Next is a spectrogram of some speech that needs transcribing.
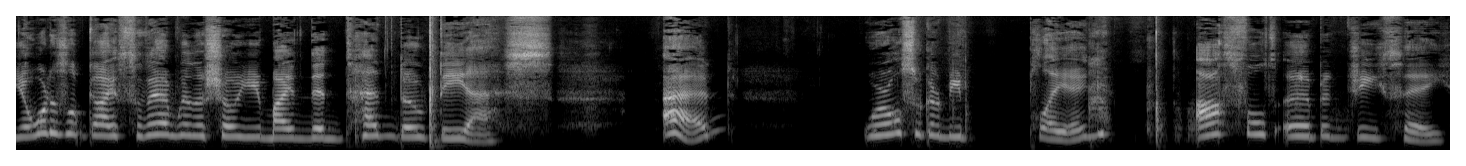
Yo, what is up guys? Today I'm going to show you my Nintendo DS. And we're also going to be playing Asphalt Urban GT.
